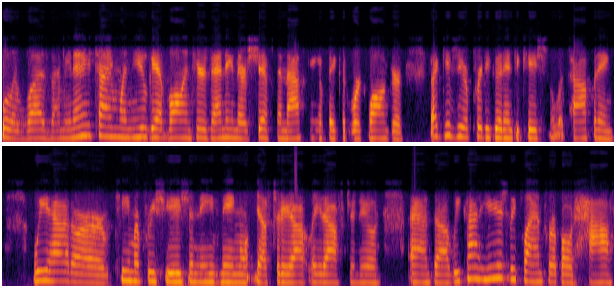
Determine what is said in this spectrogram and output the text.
Well, it was. I mean, anytime when you get volunteers ending their shift and asking if they could work longer, that gives you a pretty good indication of what's happening. We had our team appreciation evening yesterday out late afternoon, and uh, we kind of usually plan for about half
